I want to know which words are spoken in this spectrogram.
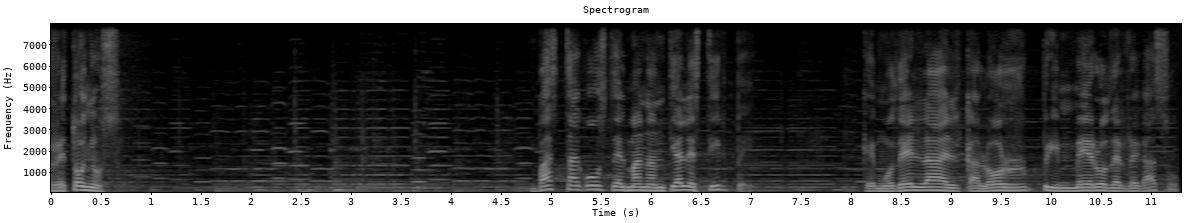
retoños vástagos del manantial estirpe que modela el calor primero del regazo,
